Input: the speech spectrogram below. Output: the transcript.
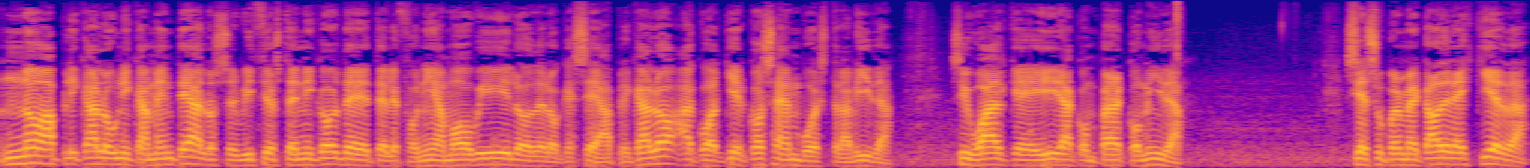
no aplicarlo únicamente a los servicios técnicos de telefonía móvil o de lo que sea, aplicarlo a cualquier cosa en vuestra vida. Es igual que ir a comprar comida. Si el supermercado de la izquierda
